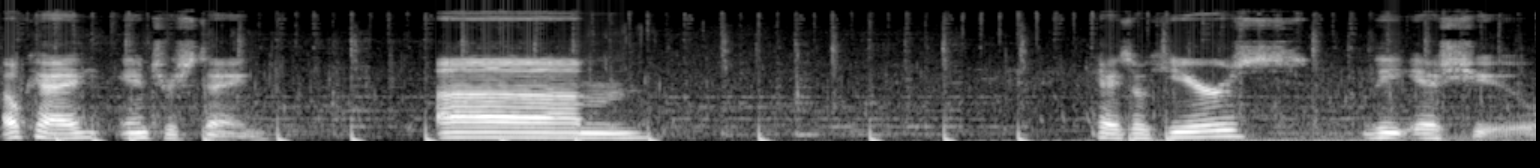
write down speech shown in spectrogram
Okay, interesting. Um. Okay, so here's the issue.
